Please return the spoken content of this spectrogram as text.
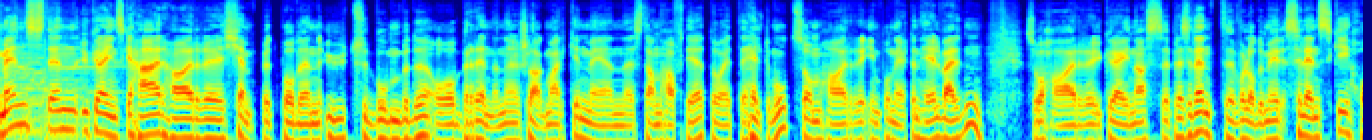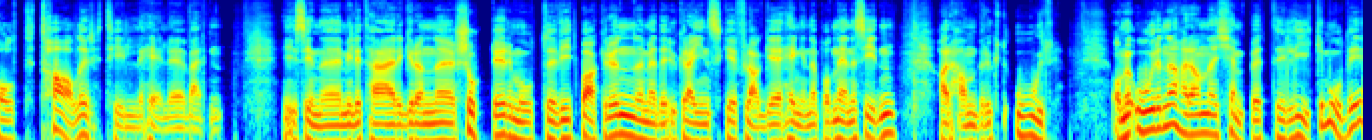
Mens den ukrainske hær har eh, kjempet på den utbombede og brennende slagmarken med en standhaftighet og et heltemot som har imponert en hel verden, så har Ukrainas president Volodymyr Zelenskyj holdt taler til hele verden. I sine militærgrønne skjorter mot hvit bakgrunn med det ukrainske flagget hengende på den ene siden, har han brukt ord. Og med ordene har han kjempet like modig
